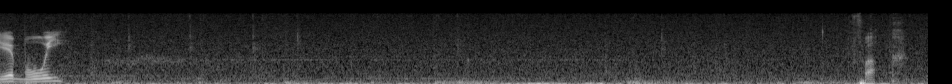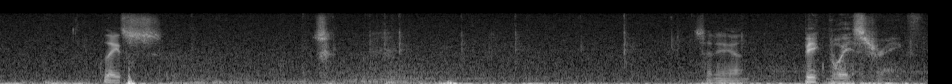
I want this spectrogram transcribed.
Yeah, boy. Fuck. Saan na yan? Big boy strength.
